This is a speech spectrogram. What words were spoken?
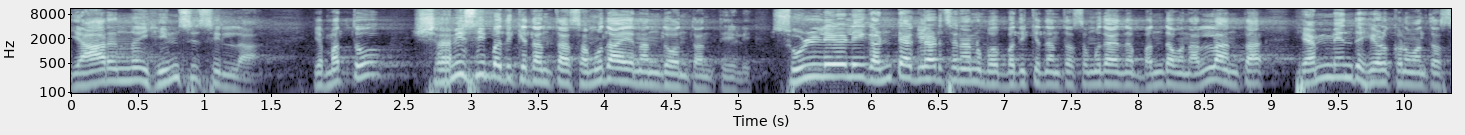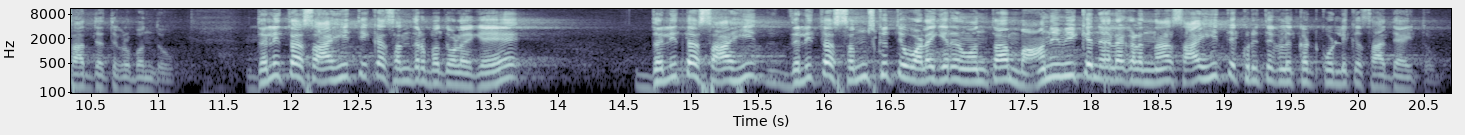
ಯಾರನ್ನೂ ಹಿಂಸಿಸಿಲ್ಲ. ಮತ್ತು ಶ್ರಮಿಸಿ ಬದುಕಿದಂಥ ಸಮುದಾಯ ನಂದು ಅಂತಂತೇಳಿ. ಸುಳ್ಳೇಳಿ ಗಂಟೆ ಅಗ್ಲಾಡಿಸಿ ನಾನು ಬದುಕಿದಂಥ ಸಮುದಾಯದ ಬಂದವನಲ್ಲ ಅಂತ ಹೆಮ್ಮೆಯಿಂದ ಹೇಳ್ಕೊಳ್ಳುವಂಥ ಸಾಧ್ಯತೆಗಳು ಬಂದವು. ದಲಿತ ಸಾಹಿತ್ಯಿಕ ಸಂದರ್ಭದೊಳಗೆ ದಲಿತ ಸಾಹಿ, ದಲಿತ ಸಂಸ್ಕೃತಿ ಒಳಗಿರುವಂಥ ಮಾನವಿಕ ನೆಲೆಗಳನ್ನು ಸಾಹಿತ್ಯ ಕೃತಿಗಳು ಕಟ್ಕೊಡ್ಲಿಕ್ಕೆ ಸಾಧ್ಯ ಆಯಿತು.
